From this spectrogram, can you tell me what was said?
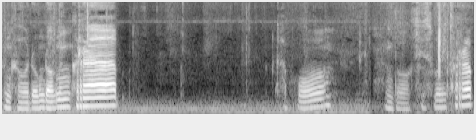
เพิ่งเข้าดงดอกหนึ่งครับ ครับผมดอกสวยๆครับ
